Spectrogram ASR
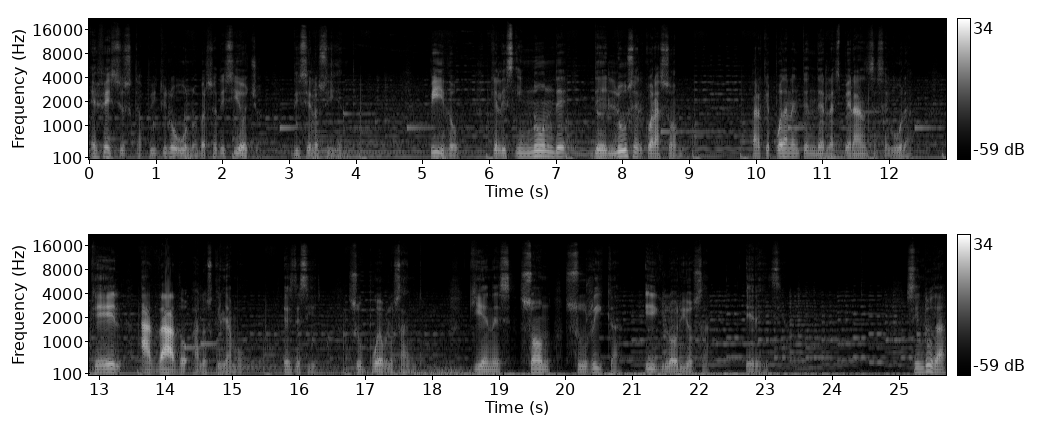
Efesios capítulo 1, verso 18 dice lo siguiente pido que les inunde de luz el corazón, para que puedan entender la esperanza segura que Él ha dado a los que llamó, es decir, su pueblo santo, quienes son su rica y gloriosa herencia. Sin duda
